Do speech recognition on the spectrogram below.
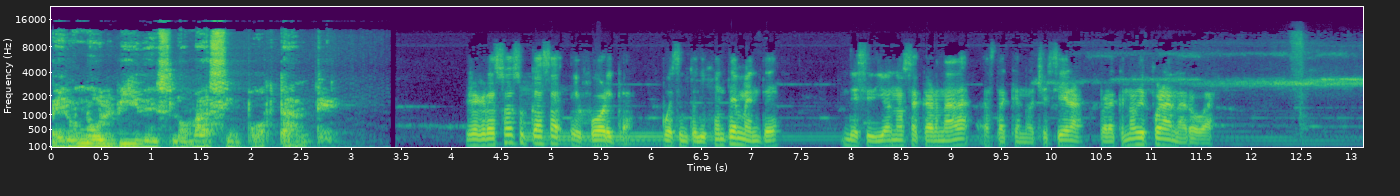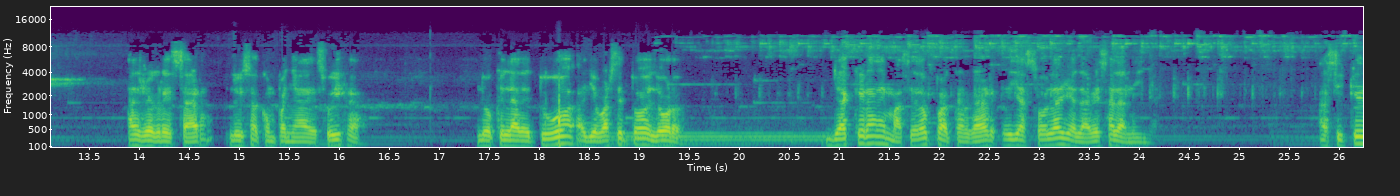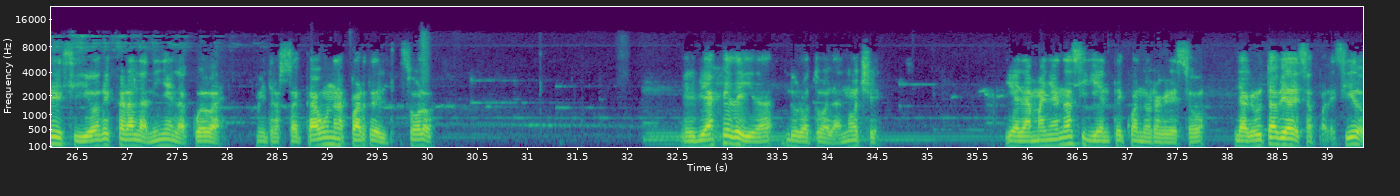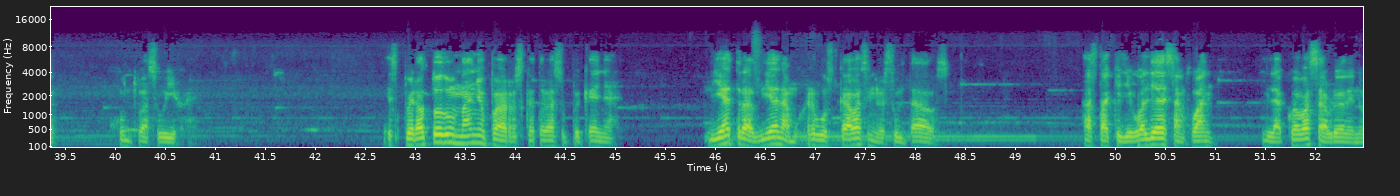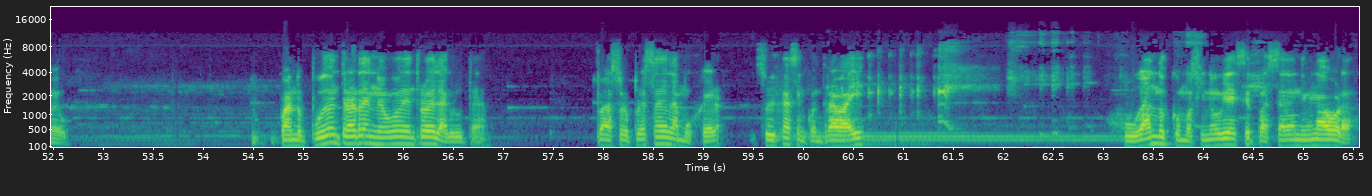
pero no olvides lo más importante. Regresó a su casa eufórica, pues inteligentemente decidió no sacar nada hasta que anocheciera, para que no le fueran a robar. Al regresar, lo hizo acompañada de su hija, lo que la detuvo a llevarse todo el oro, ya que era demasiado para cargar ella sola y a la vez a la niña. Así que decidió dejar a la niña en la cueva, mientras sacaba una parte del tesoro el viaje de ida duró toda la noche, y a la mañana siguiente cuando regresó, la gruta había desaparecido, junto a su hija. Esperó todo un año para rescatar a su pequeña. Día tras día la mujer buscaba sin resultados, hasta que llegó el día de San Juan y la cueva se abrió de nuevo. Cuando pudo entrar de nuevo dentro de la gruta, para sorpresa de la mujer, su hija se encontraba ahí, jugando como si no hubiese pasado ni una hora.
